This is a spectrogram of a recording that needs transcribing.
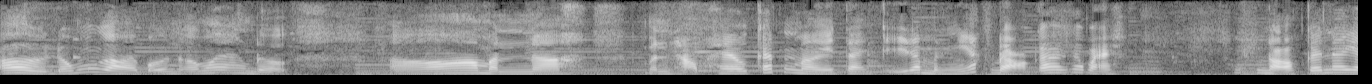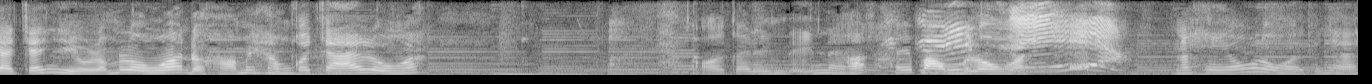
Ừ đúng rồi bự nữa mới ăn được. Đó mình à, mình học theo cách mà người ta chỉ là mình ngắt đọt á các bạn đọt cái nó ra trái nhiều lắm luôn á được hỏi mày không có trái luôn á. Rồi cây đen điển này hết thấy bông luôn rồi. Nó héo luôn rồi cả nhà.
